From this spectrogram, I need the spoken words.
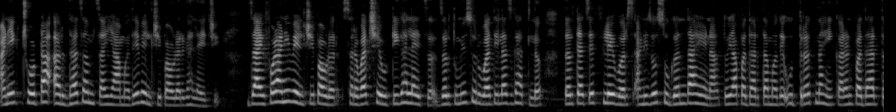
आणि एक छोटा अर्धा चमचा यामध्ये वेलची पावडर घालायची. जायफळ आणि वेलची पावडर सर्वात शेवटी घालायचं. जर तुम्ही सुरुवातीलाच घातलं तर त्याचे फ्लेवर्स आणि जो सुगंध आहे ना तो या पदार्थामध्ये उतरत नाही कारण पदार्थ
